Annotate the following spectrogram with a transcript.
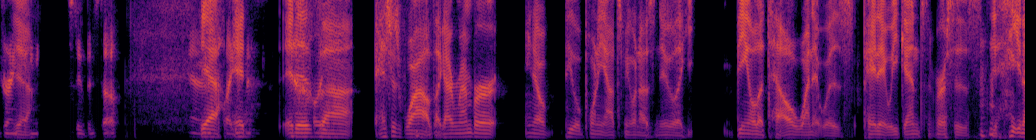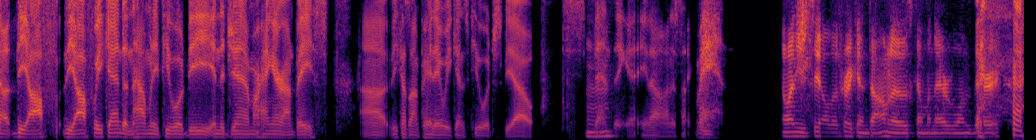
drinking stupid stuff. And Yeah, it's like, it- It is. Uh, it's just wild. Like I remember, you know, people pointing out to me when I was new, like being able to tell when it was payday weekend versus you know the off the off weekend and how many people would be in the gym or hanging around base uh, because on payday weekends people would just be out Mm-hmm. spending it you know and it's like man And when you see all the freaking Domino's coming to everyone's there, I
